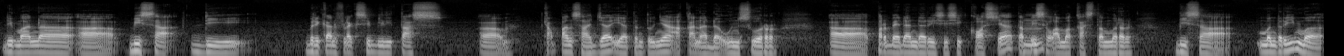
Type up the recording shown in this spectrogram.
di mana uh, bisa diberikan fleksibilitas um, kapan saja ya tentunya akan ada unsur uh, perbedaan dari sisi cost-nya tapi selama customer bisa menerima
